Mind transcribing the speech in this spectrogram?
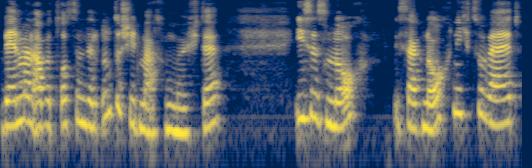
wenn man aber trotzdem den Unterschied machen möchte, ist es noch, ich sage noch nicht so weit,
